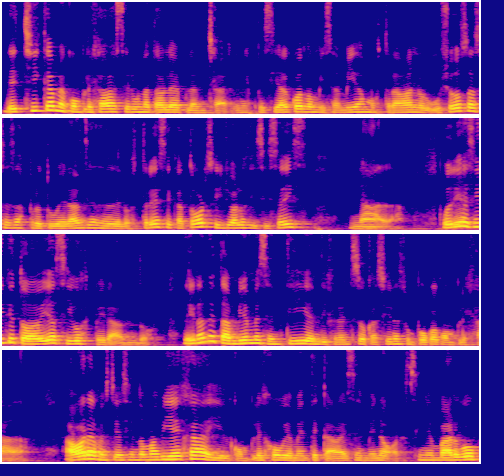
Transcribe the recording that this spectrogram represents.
De chica me acomplejaba hacer una tabla de planchar, en especial cuando mis amigas mostraban orgullosas esas protuberancias desde los 13, 14 y yo a los 16, nada. Podría decir que todavía sigo esperando. De grande también me sentí en diferentes ocasiones un poco acomplejada. Ahora me estoy haciendo más vieja y el complejo obviamente cada vez es menor. Sin embargo,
